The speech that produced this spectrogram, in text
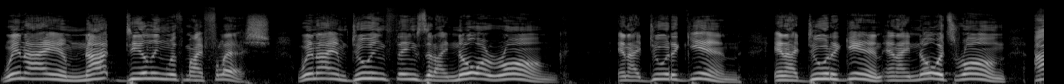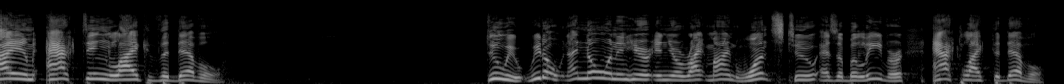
when I am not dealing with my flesh, when I am doing things that I know are wrong, and I do it again, and I do it again, and I know it's wrong, I am acting like the devil. Do we? We don't. No one in here in your right mind wants to, as a believer, act like the devil.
